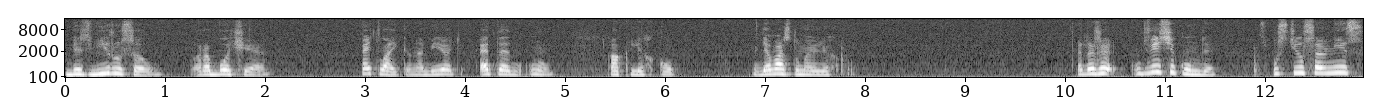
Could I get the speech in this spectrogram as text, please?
без вирусов, рабочая. Пять лайков наберете. Это, ну, как легко. Для вас, думаю, легко. Это же две секунды. Спустился вниз,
